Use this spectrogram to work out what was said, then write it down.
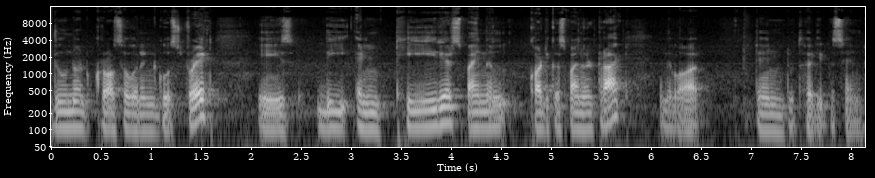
do not cross over and go straight, is the anterior spinal corticospinal tract, and about 10 to 30%.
